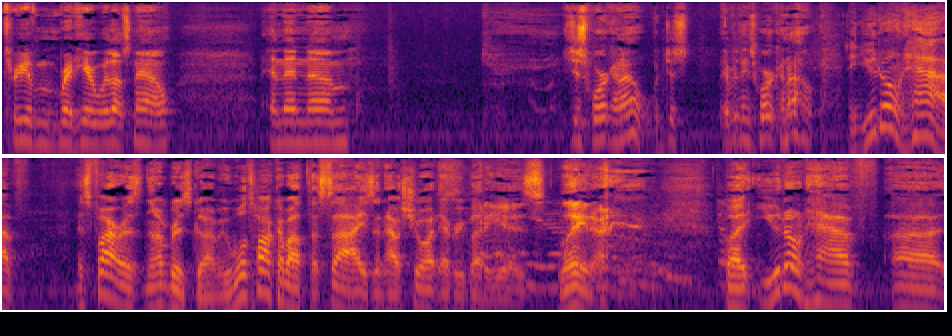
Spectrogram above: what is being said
three of them right here with us now, and then um, just working out. We're just everything's working out. And you don't have, as far as numbers go, I mean, we'll talk about the size and how short everybody is later. But you don't have uh,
